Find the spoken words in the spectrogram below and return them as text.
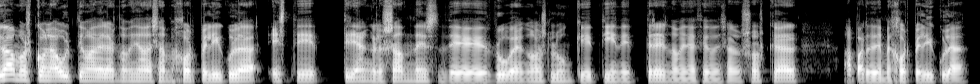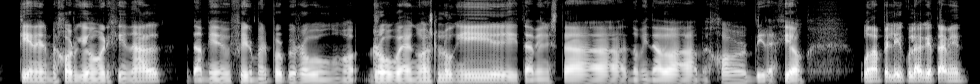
vamos con la última de las nominadas a mejor película, este Triángulo Sadness de Ruben Oslund, que tiene tres nominaciones a los Oscars. Aparte de mejor película, tiene el mejor guion original, también firma el propio Ruben Oslund, y también está nominado a mejor dirección. Una película que también,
